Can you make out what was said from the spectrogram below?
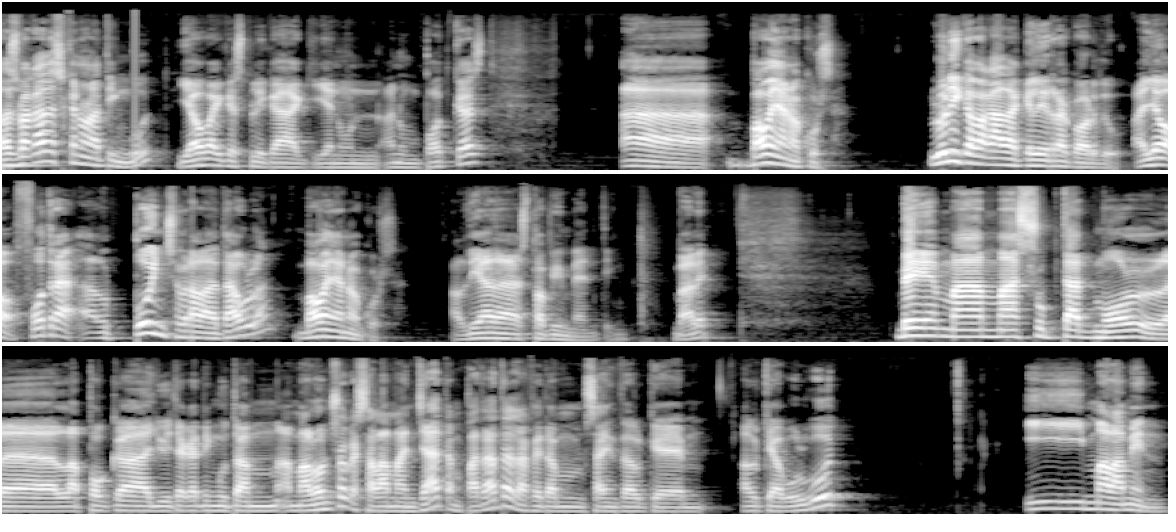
Les vegades que no n'ha tingut, ja ho vaig explicar aquí en un, en un podcast, uh, va guanyar una cursa. L'única vegada que li recordo, allò, fotre el puny sobre la taula, va guanyar una cursa. El dia de Stop Inventing, vale? Bé, m'ha sobtat molt eh, la poca lluita que ha tingut amb, amb Alonso, que se l'ha menjat amb patates, ha fet amb Sainz el que, el que ha volgut, i malament.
